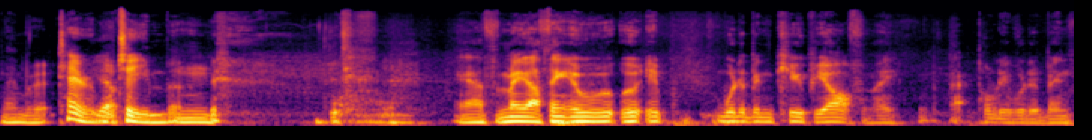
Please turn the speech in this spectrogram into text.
remember it. Terrible Yeah. team, but Mm. Yeah, for me, I think it, w- it would have been QPR for me. That probably would have been.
